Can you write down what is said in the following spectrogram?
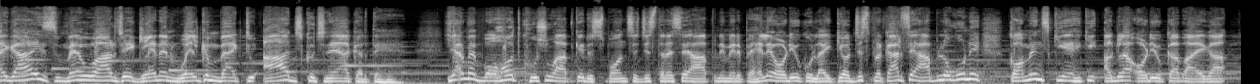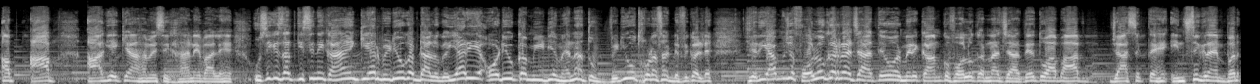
हाय गाइस मैं हूँ RJ Glenn and welcome back to आज कुछ नया करते हैं। यार, मैं बहुत खुश हूँ आपके रिस्पॉन्स से, जिस तरह से आपने मेरे पहले ऑडियो को लाइक किया और जिस प्रकार से आप लोगों ने कमेंट्स किए हैं कि अगला ऑडियो कब आएगा, अब आप आगे क्या हमें सिखाने वाले हैं। उसी के साथ किसी ने कहा है कि यार वीडियो कब डालोगे? यार, ये ऑडियो का मीडियम है ना तो वीडियो थोड़ा सा डिफ़िकल्ट है। यदि आप मुझे फॉलो करना चाहते हो और मेरे काम को फॉलो करना चाहते हैं तो आप आप जा सकते हैं इंस्टाग्राम पर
